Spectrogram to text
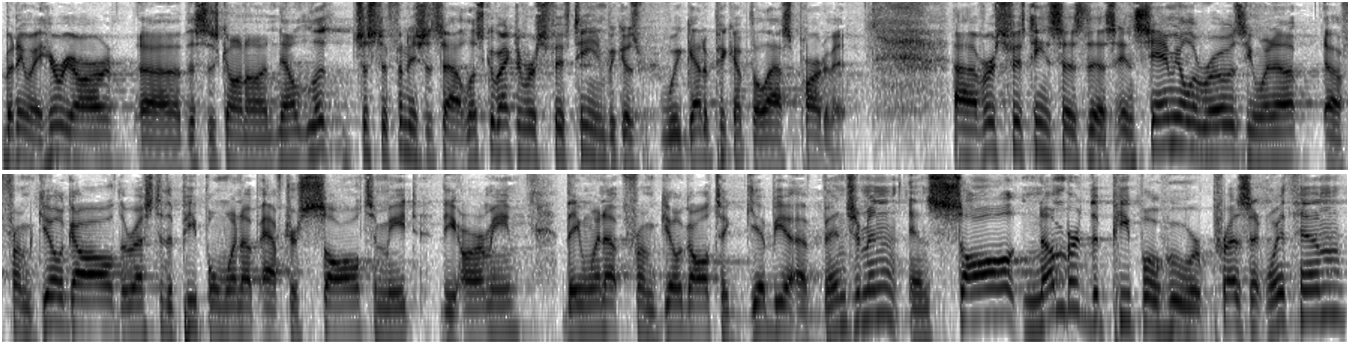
but anyway, here we are. Uh, this has gone on. Now, let, just to finish this out, let's go back to verse 15 because we got to pick up the last part of it. Uh, verse 15 says this And Samuel arose, he went up uh, from Gilgal. The rest of the people went up after Saul to meet the army. They went up from Gilgal to Gibeah of Benjamin, and Saul numbered the people who were present with him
